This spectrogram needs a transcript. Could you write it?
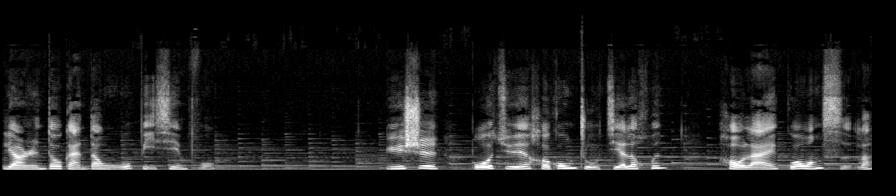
两人都感到无比幸福。于是。伯爵和公主结了婚，后来国王死了，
